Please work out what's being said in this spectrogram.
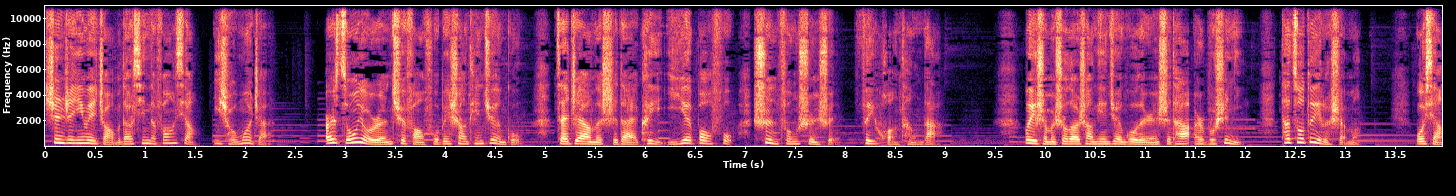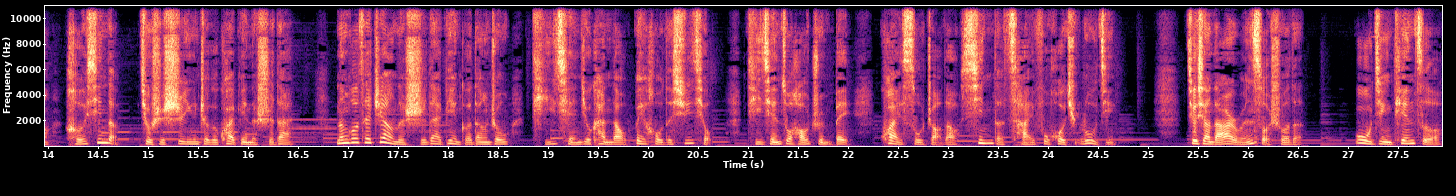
甚至因为找不到新的方向，一筹莫展？而总有人却仿佛被上天眷顾，在这样的时代可以一夜暴富，顺风顺水，飞黄腾达。为什么受到上天眷顾的人是他而不是你？他做对了什么？我想，核心的就是适应这个快变的时代，能够在这样的时代变革当中，提前就看到背后的需求，提前做好准备，快速找到新的财富获取路径。就像达尔文所说的：“物竞天择，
